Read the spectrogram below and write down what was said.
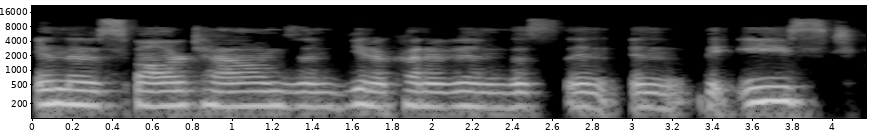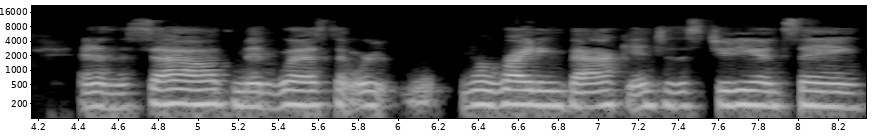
in those smaller towns and, you know, kind of in this in, in the east and in the south, Midwest that were were writing back into the studio and saying,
